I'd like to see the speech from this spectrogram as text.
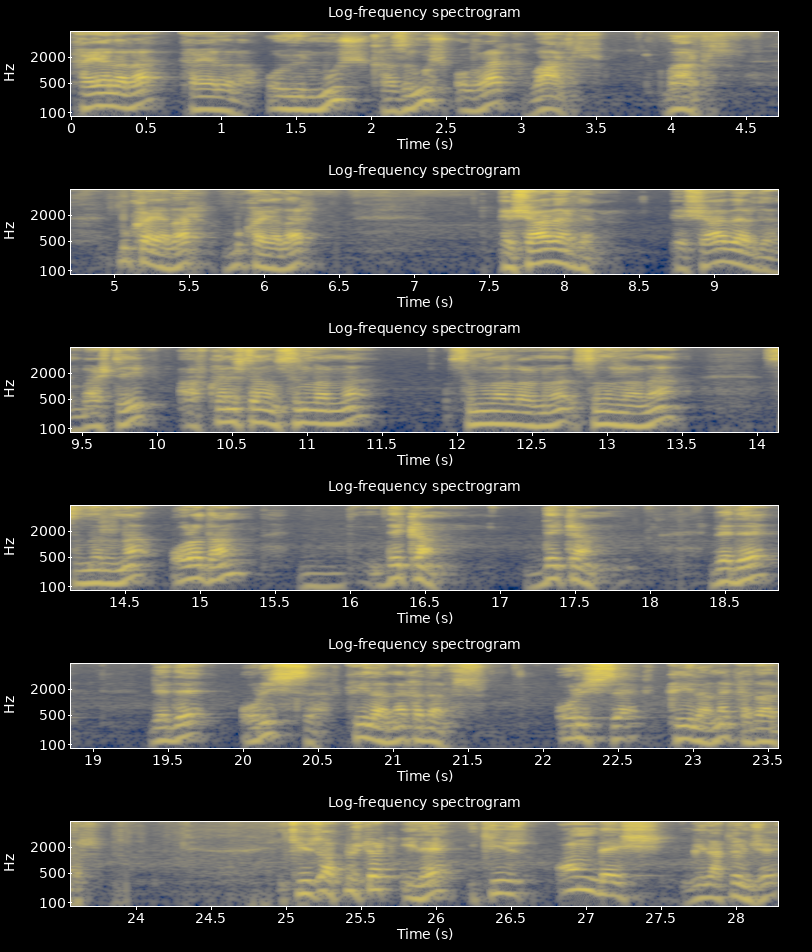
kayalara, kayalara oyulmuş, kazılmış olarak vardır. Vardır. Bu kayalar, bu kayalar Peşaver'den, Peşaver'den başlayıp Afganistan'ın sınırlarına, sınırlarına, sınırlarına, sınırına oradan Dekan, Dekan ve de ve de Orissa kıyılarına kadardır. Orissa kıyılarına kadardır. 264 ile 215 milat önce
